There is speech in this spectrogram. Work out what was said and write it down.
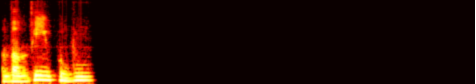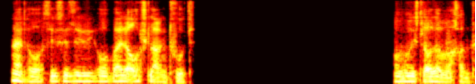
Bam, Bi, Bu, Bu. Na los, du, wie auch beide ausschlagen tut. Muss ich lauter machen.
